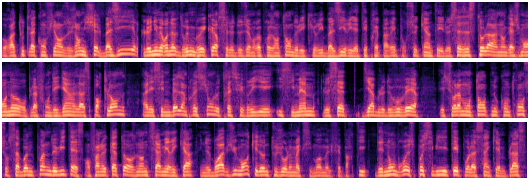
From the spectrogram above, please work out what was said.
aura toute la confiance de Jean-Michel Bazir. Le numéro 9 Dreambreaker, c'est le deuxième représentant de l'écurie Bazir. Il a été préparé pour ce quintet. Le 16 Estola, un engagement en or au plafond des gains. La Sportland a laissé une belle impression le 13 février ici même. Le 7 Diable de Vauvert et sur la montante, nous compterons sur sa bonne pointe de vitesse. Enfin, le 14, Nancy America, une brave jument qui donne toujours le maximum. Elle fait partie des nombreuses possibilités pour la cinquième place.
